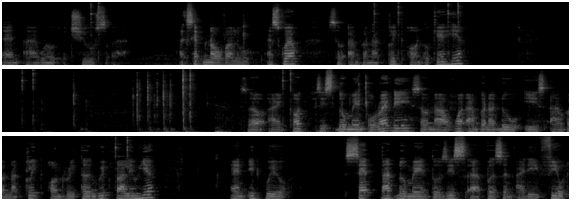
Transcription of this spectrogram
and i will choose uh, accept no value as well. So i'm gonna click on ok here. So i got this domain already. So now what i'm gonna do is i'm gonna click on return with value here. And it will set that domain to this uh, person id field.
